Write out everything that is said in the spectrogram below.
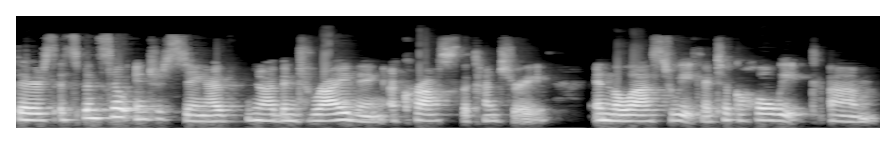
there's it's been so interesting. I've you know I've been driving across the country in the last week. I took a whole week. Um,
